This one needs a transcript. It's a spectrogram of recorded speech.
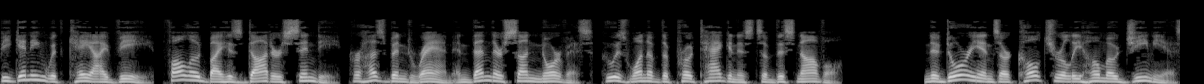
beginning with Kiv, followed by his daughter Sindi, her husband Ran and then their son Norvis, who is one of the protagonists of this novel. Nidorians are culturally homogeneous,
